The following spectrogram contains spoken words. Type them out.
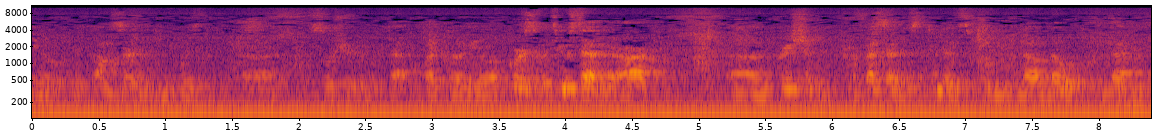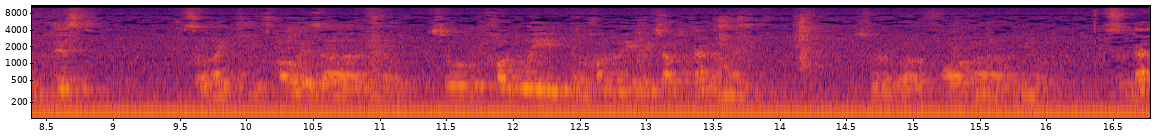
you know, uncertainty with, uh, associated with that. But, uh, you know, of course, as you said, there are uh, Christian professors and students who do not know that exist. So, like, it's always, uh, you know, so how do we, you know, how do we reach out to them and then sort of uh, form a, you know, so then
